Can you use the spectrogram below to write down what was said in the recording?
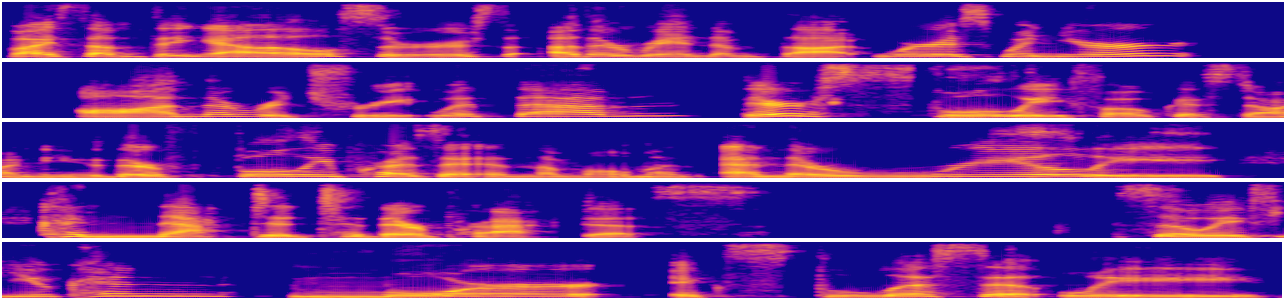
by something else or other random thought. Whereas when you're on the retreat with them, they're fully focused on you. They're fully present in the moment and they're really connected to their practice. So if you can more explicitly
